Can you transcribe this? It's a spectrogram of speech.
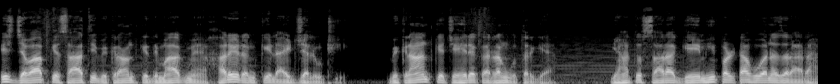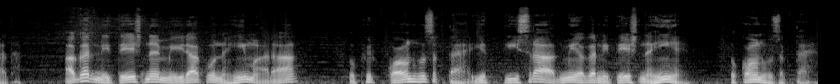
इस जवाब के साथ ही विक्रांत के दिमाग में हरे रंग की लाइट जल उठी। विक्रांत के चेहरे का रंग उतर गया। यहाँ तो सारा गेम ही पलटा हुआ नज़र आ रहा था। अगर नितेश ने मीरा को नहीं मारा तो फिर कौन हो सकता है? ये तीसरा आदमी अगर नितेश नहीं है तो कौन हो सकता है?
